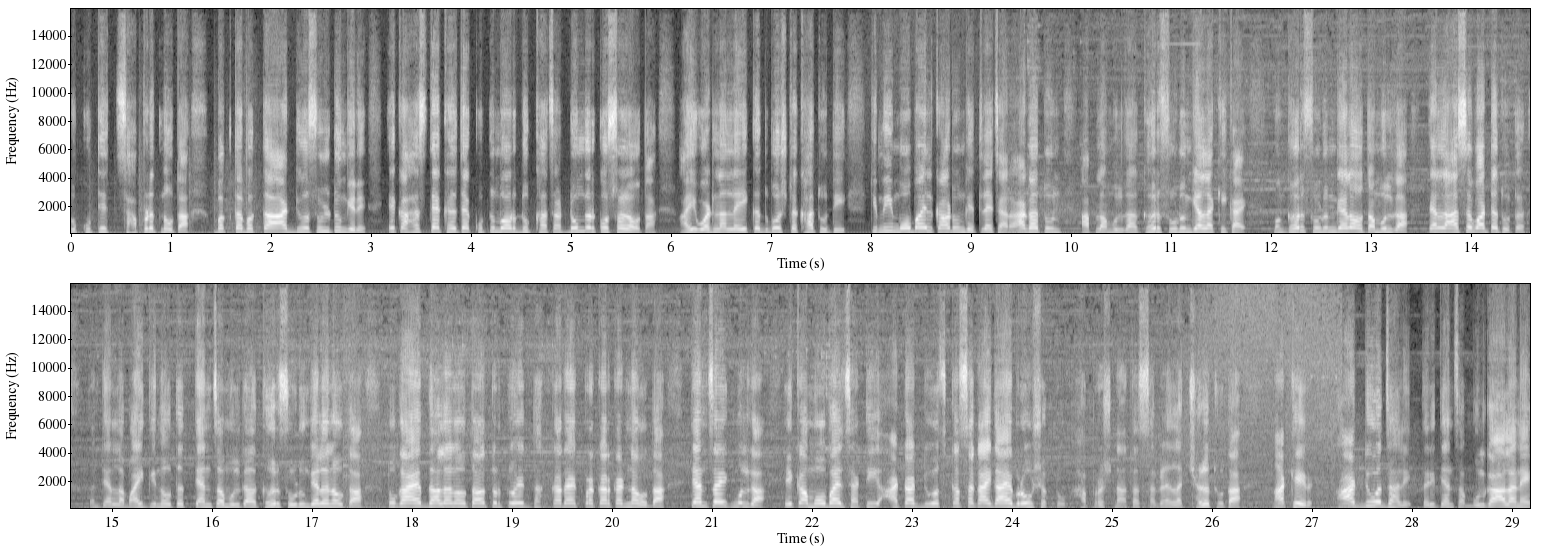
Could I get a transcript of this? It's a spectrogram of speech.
तो कुठेच सापडत नव्हता. बघता बघता आठ दिवस उलटून गेले. एका हसत्या खेळत्या कुटुंबावर दुःखाचा डोंगर कोसळला होता. आई वडिलांना एकच गोष्ट खात होती की मी मोबाईल काढून घेतल्याच्या रागातून आपला मुलगा घर सोडून गेला की काय? मग घर सोडून गेला होता मुलगा. त्यांना असं वाटत होतं पण त्यांना माहिती नव्हतं त्यांचा मुलगा घर सोडून गेला नव्हता. तो गायब झाला नव्हता तर तो एक धक्कादायक प्रकार घडणार होता. त्यांचा एक मुलगा एका मोबाईलसाठी आठ आठ दिवस कसा काय गायब राहू शकतो? हा प्रश्न आता सगळ्यांना छळत होता. अखेर आठ दिवस झाले तरी त्यांचा मुलगा आला नाही.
